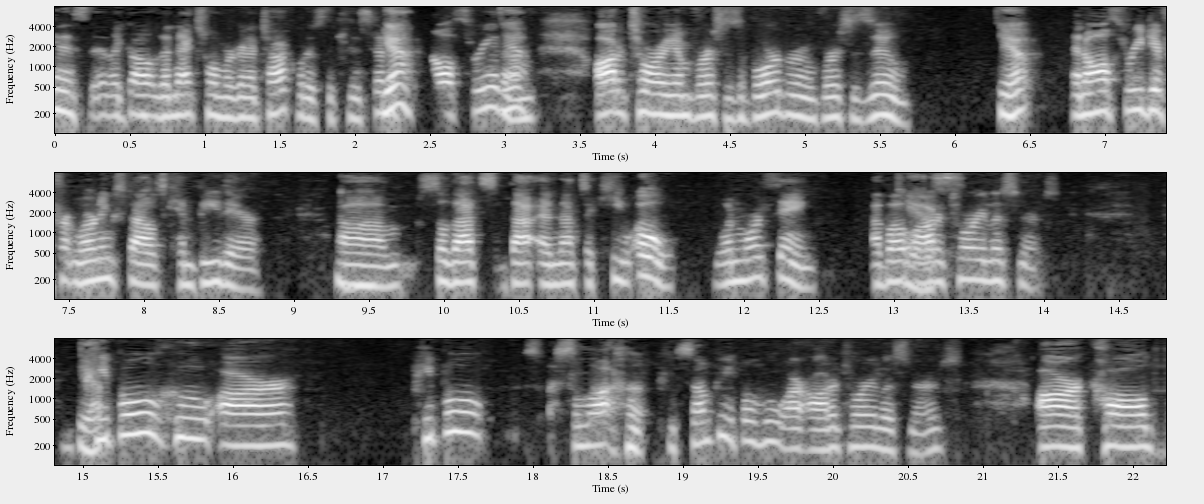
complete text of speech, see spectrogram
Kinesthetic, like oh, the next one we're going to talk about is the kinesthetic. Yeah. All three of them, yeah. auditorium versus a boardroom versus Zoom. Yeah. And all three different learning styles can be there. Mm-hmm. Um, so that's that, and that's a key. Oh, one more thing about yes. auditory listeners. Yeah. People who are people, some people who are auditory listeners are called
